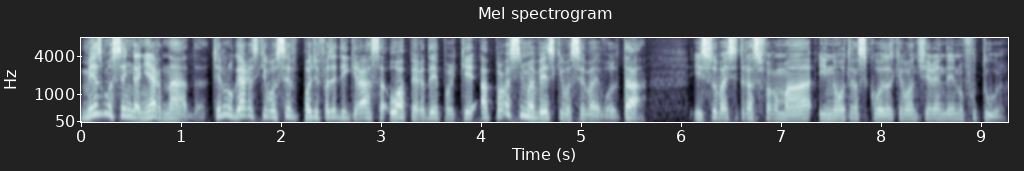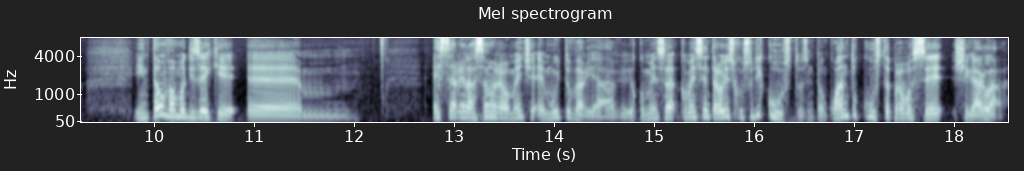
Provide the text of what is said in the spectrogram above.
mesmo sem ganhar nada. Tem lugares que você pode fazer de graça ou a perder, porque a próxima vez que você vai voltar, isso vai se transformar em outras coisas que vão te render no futuro. Então, vamos dizer que eh, essa relação realmente é muito variável. Eu começo a, começa a entrar o discurso de custos. Então, quanto custa para você chegar lá?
